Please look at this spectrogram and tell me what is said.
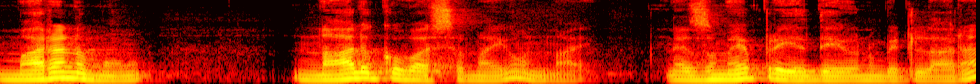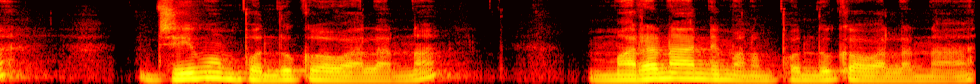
మరణము నాలుగు వశమై ఉన్నాయి. నిజమే ప్రియ దేవుని బిడ్డలారా? జీవం పొందుకోవాలన్నా మరణాన్ని మనం పొందుకోవాలన్నా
